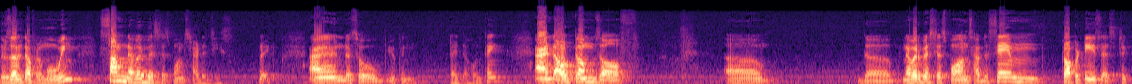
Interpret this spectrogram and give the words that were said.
result of removing some never best response strategies, right? And so you can write the whole thing. And outcomes of um, the never best response have the same properties as strict,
